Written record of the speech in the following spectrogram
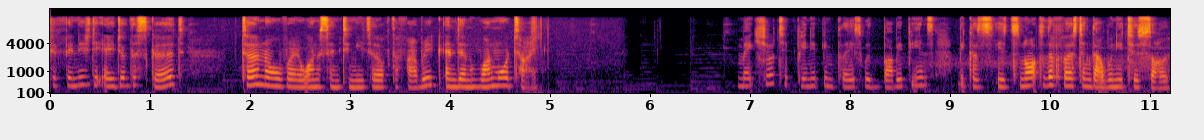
To finish the edge of the skirt, turn over 1 centimeter of the fabric and then one more time. Make sure to pin it in place with bobby pins because it's not the first thing that we need to sew.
